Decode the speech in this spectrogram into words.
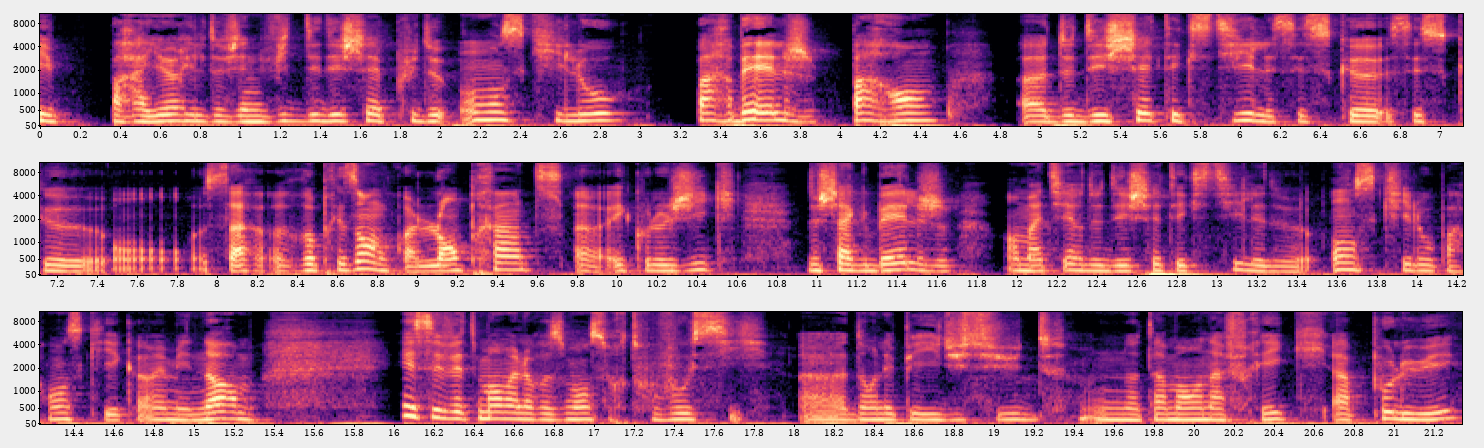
Et par ailleurs, ils deviennent vite des déchets, plus de 11 kilos par Belge par an euh, de déchets textiles. C'est ce que c'est ce que ça représente quoi. L'empreinte euh, écologique de chaque Belge en matière de déchets textiles est de 11 kilos par an, ce qui est quand même énorme. Et ces vêtements, malheureusement, se retrouvent aussi euh, dans les pays du Sud, notamment en Afrique, à polluer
